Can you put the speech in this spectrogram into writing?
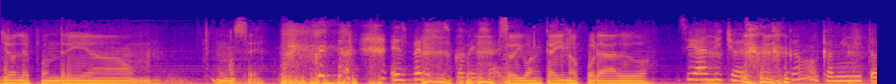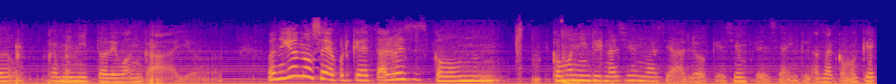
Yo le pondría... no sé. Espero tus comentarios. Soy huancaíno por algo. Sí, han dicho eso, como caminito, caminito de Huancayo. Bueno, yo no sé, porque tal vez es como un como una inclinación hacia lo que siempre se ha inclinado, o sea, como que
